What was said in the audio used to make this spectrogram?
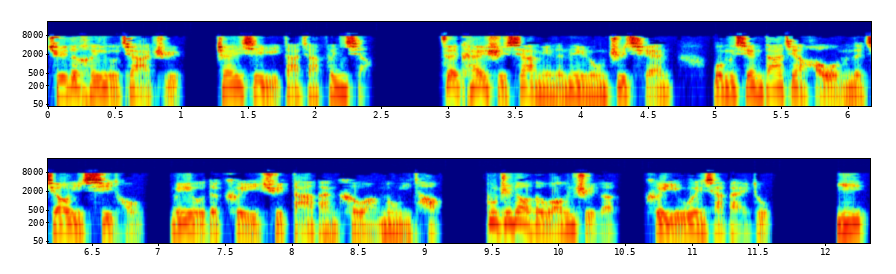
觉得很有价值，摘些与大家分享。在开始下面的内容之前，我们先搭建好我们的交易系统，没有的可以去打板客网弄一套，不知道的网址的可以问下百度。一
